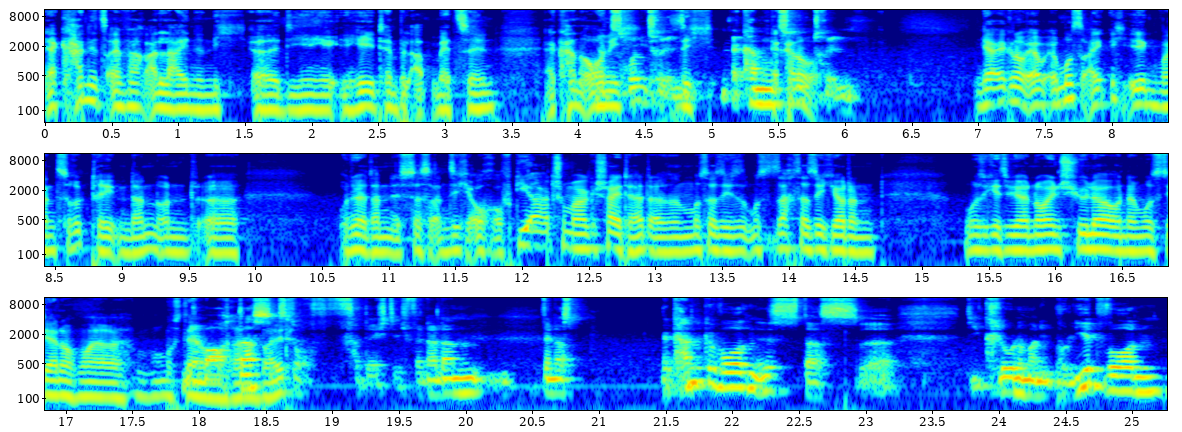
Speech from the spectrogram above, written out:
er kann jetzt einfach alleine nicht äh, die Jedi-Tempel abmetzeln. Er kann auch nicht sich. Er kann nur er zurücktreten. Auch, ja, genau, er, er, muss eigentlich irgendwann zurücktreten dann und äh, oder dann ist das an sich auch auf die Art schon mal gescheitert. Also dann muss er sich, muss, sagt er sich, ja, dann muss ich jetzt wieder einen neuen Schüler und dann muss der nochmal, muss der ja, aber auch das bald. ist doch verdächtig. Wenn er dann, wenn das bekannt geworden ist, dass äh, die Klone manipuliert wurden,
